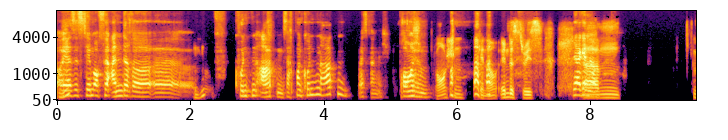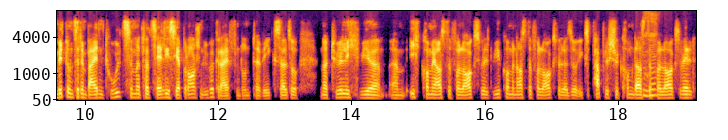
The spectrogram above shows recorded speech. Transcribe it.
euer mhm. System auch für andere äh, mhm. Kundenarten. Sagt man Kundenarten? Weiß gar nicht. Branchen. Branchen, genau. Industries. Ja, genau. Ähm, mit unseren beiden Tools sind wir tatsächlich sehr branchenübergreifend unterwegs. Also natürlich, wir, ähm, ich komme aus der Verlagswelt, wir kommen aus der Verlagswelt, also X-Publisher kommt aus mhm. der Verlagswelt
